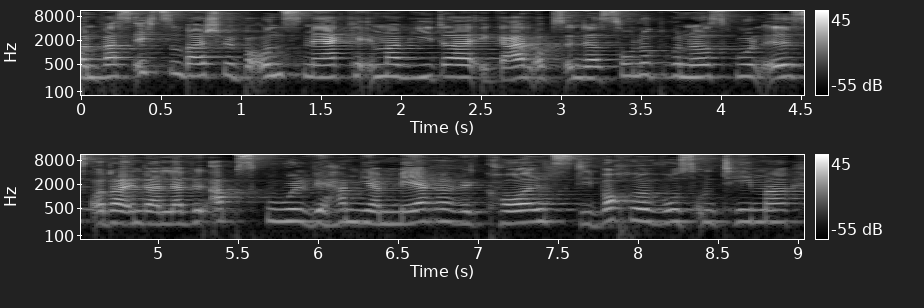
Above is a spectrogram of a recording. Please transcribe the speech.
Und was ich zum Beispiel bei uns merke immer wieder, egal ob es in der Solopreneur School ist oder in der Level Up School, wir haben ja mehrere Calls die Woche, wo es um Thema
